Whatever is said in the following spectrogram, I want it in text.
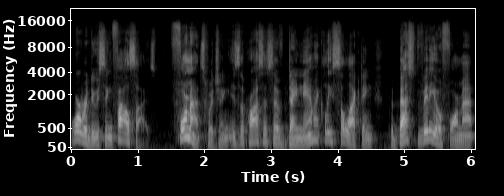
or reducing file size. Format switching is the process of dynamically selecting the best video format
